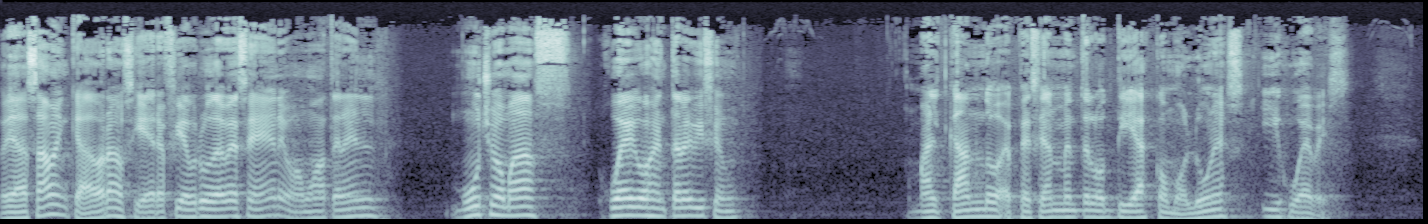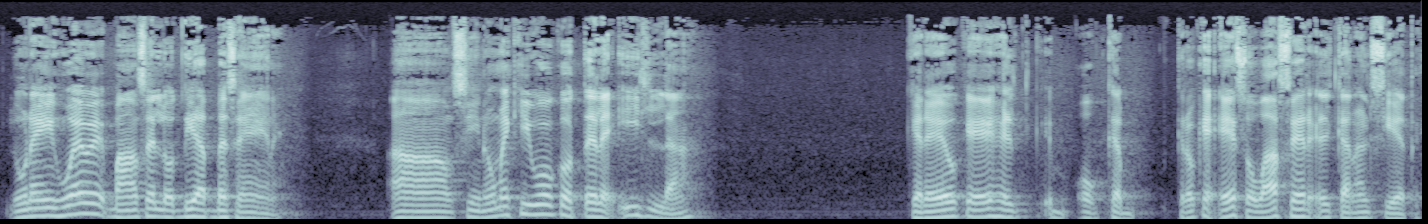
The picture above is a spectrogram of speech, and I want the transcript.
O ya saben que ahora si eres fiebre de BCN vamos a tener mucho más juegos en televisión marcando especialmente los días como lunes y jueves. Lunes y jueves van a ser los días BCN. Ah, si no me equivoco, Teleisla creo que es el o que, creo que eso va a ser el canal 7.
